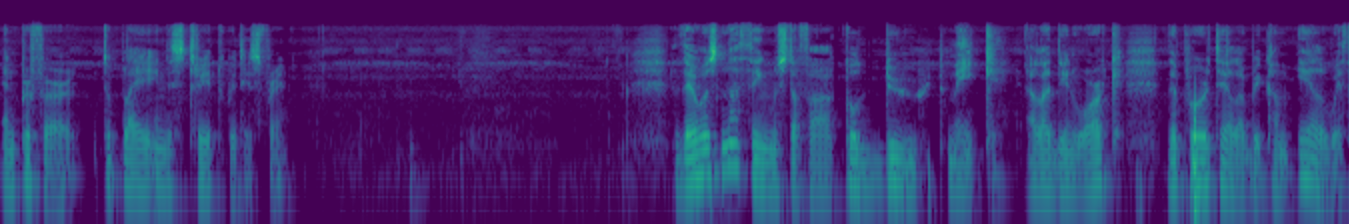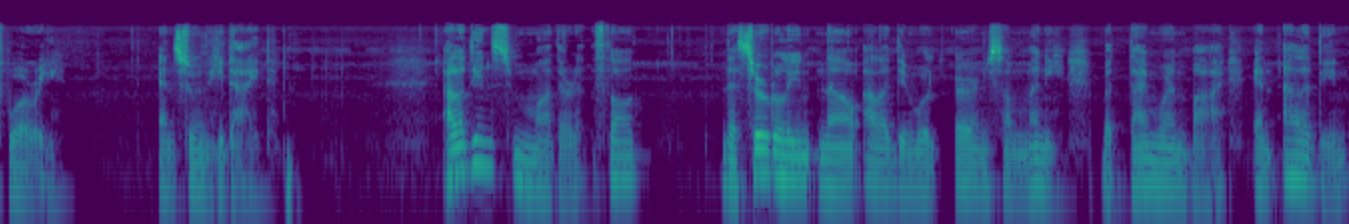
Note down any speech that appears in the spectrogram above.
and preferred to play in the street with his friend. There was nothing Mustafa could do to make Aladdin work, the poor tailor became ill with worry, and soon he died. Aladdin's mother thought that certainly now Aladdin would earn some money, but time went by and Aladdin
